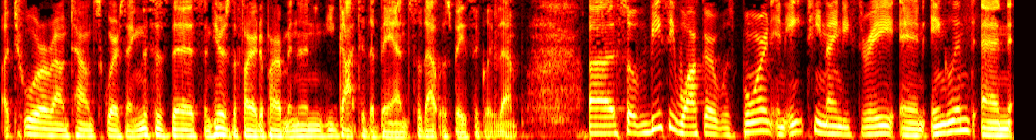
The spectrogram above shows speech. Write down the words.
a tour around town square saying, this is this, and here's the fire department. And then he got to the band. So that was basically them. Uh, so Vesey Walker was born in 1893 in England and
